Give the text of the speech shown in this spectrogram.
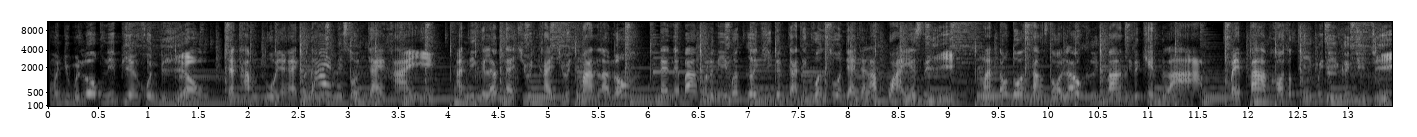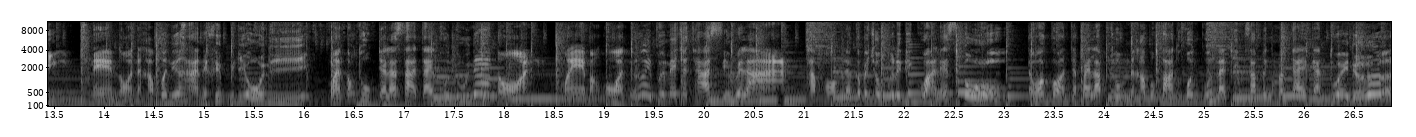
เหมือนอยู่บนโลกนี้เพียงคนเดียว จะทำตัวยังไงก็ได้ไม่สนใจใคร อันนี้ก็แล้วแต่ชีวิตใครชีวิตมันล่ะเนาะ แต่ในบางกรณีเมื่อเกินขีดจำกัดที่คนส่วนใหญ่จะรับไหวสิ มันต้องโดนสั่งสอนแล้วเอาคืนบ้างถึงจะเข็ดหลาบ ไม่ป้าบเขาสักทีไม่ดีขึ้นจริง ๆ แน่นอนนะครับว่าเนื้อหาในคลิปวิดีโอนี้ มันต้องถูกใจและสะใจคนดูแน่นอน แม่บางออนเอ้ยเพื่อไม่ช้าๆเสียเวลา ถ้าพร้อมแล้วก็ไปชมกันเลยดีกว่า let's go แต่ว่าก่อนจะไปรับชมนะครับผมฝากทุกคนกดไลค์จิ้มซับเป็นกำลังใจให้กันด้วยเด้อ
